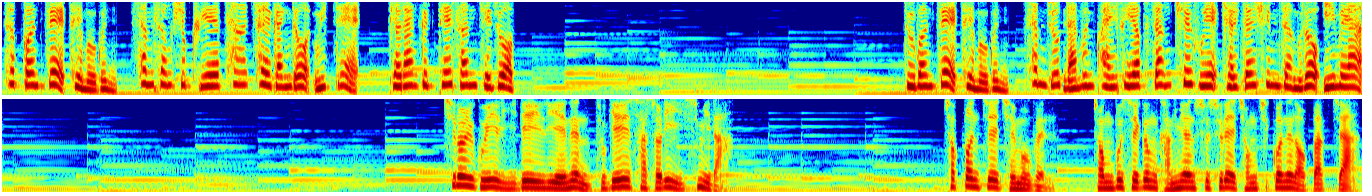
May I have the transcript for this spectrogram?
첫 번째 제목은 삼성 쇼크의 차 철강도 위태, 벼랑 끝에 선 제조업. 두 번째 제목은 3주 남은 관세 협상 최후의 결전 심정으로 임해야. 7월 9일 이데일리에는 두 개의 사설이 있습니다. 첫 번째 제목은 정부 세금 감면 수술의 정치권은 엇박자,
